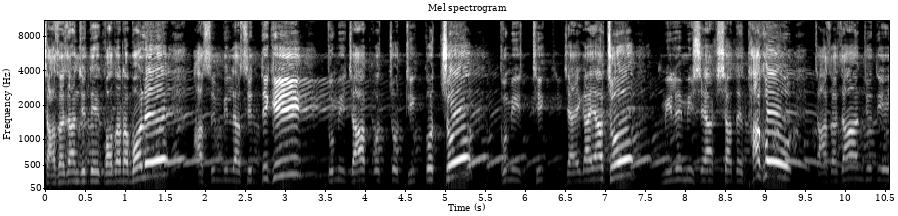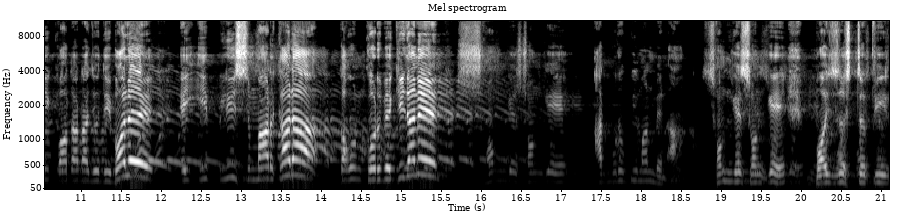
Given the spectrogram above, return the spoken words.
চাচাজান যদি এই কথাটা বলে আসিম বিল্লাহ সিদ্দিকি তুমি যা করছ ঠিক করছ তুমি ঠিক জায়গায় আছো মিলেমিশে একসাথে থাকো। চাচাজান যদি এই কথাটা যদি বলে এই ইবলিশ মার্কারা তখন করবে কি জানেন? সঙ্গে সঙ্গে, আর মুরব্বী মানবে না। সঙ্গে সঙ্গে বয়োজ্যেষ্ঠ পীর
